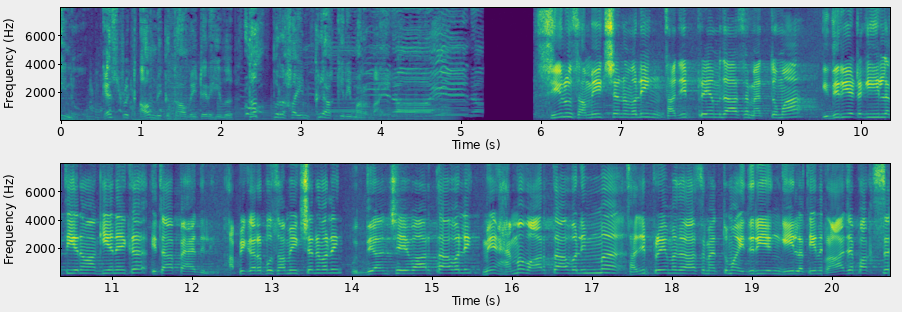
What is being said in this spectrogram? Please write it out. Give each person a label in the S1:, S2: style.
S1: ඊනෝ gastric ආම්ලිකතාවයට එරෙහිව තත්පරහයින් ක්‍රියා කිරීමරණයි.
S2: සියලු සමීක්ෂණ වලින් සජිත් ප්‍රේමදාස මැතිතුමා ඉදිරියට ගිහිල්ලා තියෙනවා කියන එක ඉතා පැහැදිලි. අපි කරපු සමීක්ෂණ වලින් බුද්ධ්‍යංශයේ වාර්තා වලින් මේ හැම වාර්තා වලින්ම සජිත් ප්‍රේමදාස මැතිතුමා ඉදිරියෙන් ගිහිල්ලා තියෙන රාජපක්ෂ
